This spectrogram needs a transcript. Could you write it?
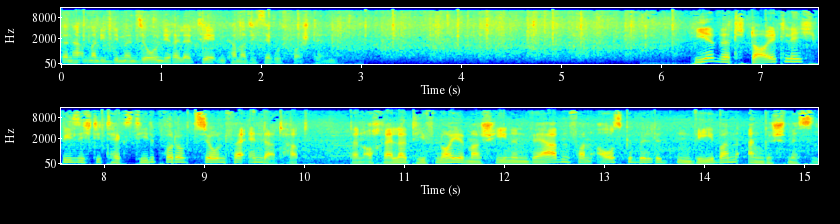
Dann hat man die Dimensionen, die Realitäten, kann man sich sehr gut vorstellen. Hier wird deutlich, wie sich die Textilproduktion verändert hat. Dann auch relativ neue Maschinen werden von ausgebildeten Webern angeschmissen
